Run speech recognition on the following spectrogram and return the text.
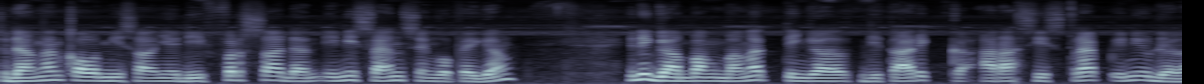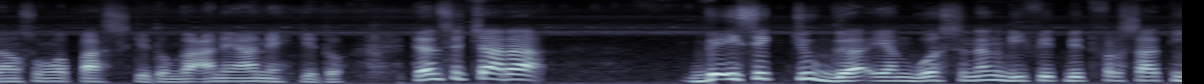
Sedangkan kalau misalnya di Versa dan ini Sense yang gue pegang, ini gampang banget tinggal ditarik ke arah si strap ini udah langsung lepas gitu, nggak aneh-aneh gitu. Dan secara basic juga yang gue senang di Fitbit Versa 3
